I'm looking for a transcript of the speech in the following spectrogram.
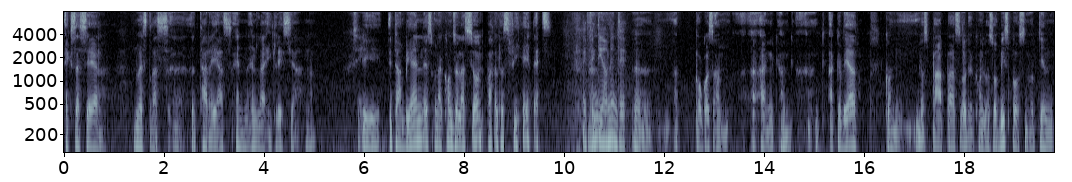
exercer nuestras tareas en, en, la iglesia. ¿no? Sí. Y, y, también es una consolación para los fieles. Efectivamente. Eh, pocos han, han, han, han, que ver con los papas o de, con los obispos, no tienen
